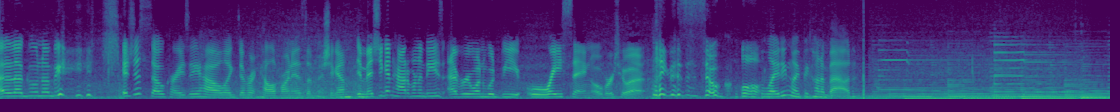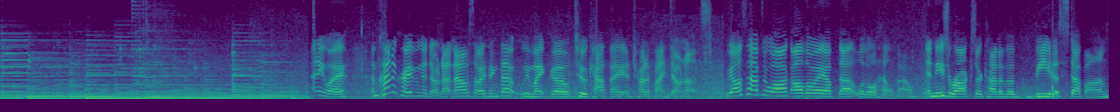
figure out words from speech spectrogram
Laguna Beach. It's just so crazy how like different California is than Michigan. If Michigan had one of these, everyone would be racing over to it. Like this is so cool. The lighting might be kind of bad. Anyway, I'm kind of craving a donut now, so I think that we might go to a cafe and try to find donuts. We also have to walk all the way up that little hill now. And these rocks are kind of a bee to step on.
